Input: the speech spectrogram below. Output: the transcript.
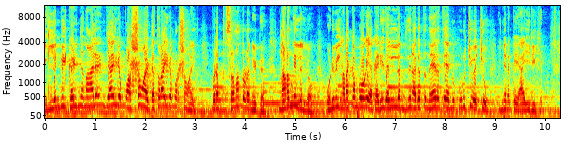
ഇല്ലെങ്കിൽ കഴിഞ്ഞ നാലഞ്ചായിരം വർഷമായിട്ട് എത്രായിരം വർഷമായി ഇവിടെ ശ്രമം തുടങ്ങിയിട്ട് നടന്നില്ലല്ലോ. ഒടുവിൽ നടക്കാൻ പോകുകയാ. കരിതെല്ലാം ഇതിനകത്ത് നേരത്തെ അങ്ങ് കുറിച്ചു വെച്ചു. ഇങ്ങനൊക്കെ ആയിരിക്കും.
